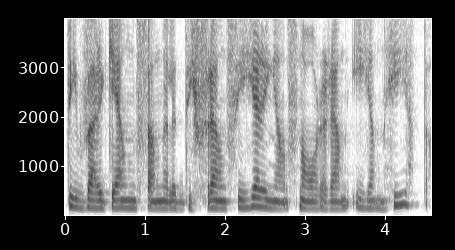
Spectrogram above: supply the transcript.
divergensen eller differentieringen snarare än enheten.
